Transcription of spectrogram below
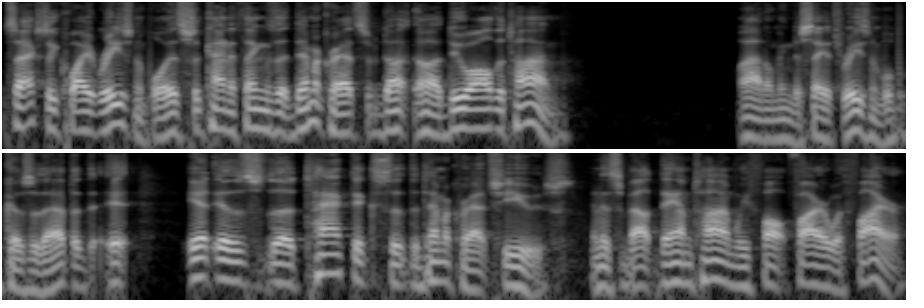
It's actually quite reasonable. It's the kind of things that Democrats have done, uh, do all the time well, I don't mean to say it's reasonable because of that, but it it is the tactics that the Democrats use, and it's about damn time we fought fire with fire.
